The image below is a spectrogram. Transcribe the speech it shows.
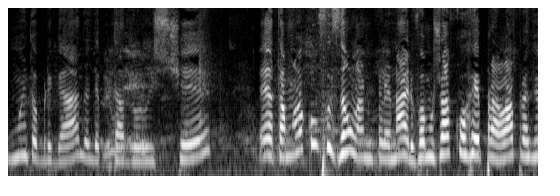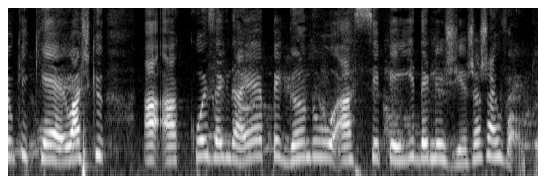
Muito obrigada, deputado Luiz Tchê. É, tá uma confusão lá no plenário. Vamos já correr para lá para ver o que, que, é. Eu acho que a, a coisa ainda é pegando a CPI da energia. Já já eu volto.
